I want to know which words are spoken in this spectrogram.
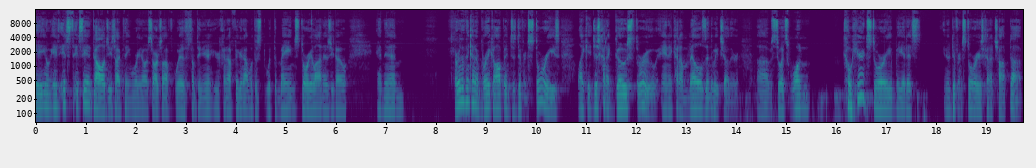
you know, it, it's it's the anthology type thing where you know it starts off with something you're, you're kind of figuring out what this what the main storyline is, you know, and then rather than kind of break off into different stories, like it just kind of goes through and it kind of melds into each other. Um, so it's one coherent story, but yet it's you know different stories kind of chopped up.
